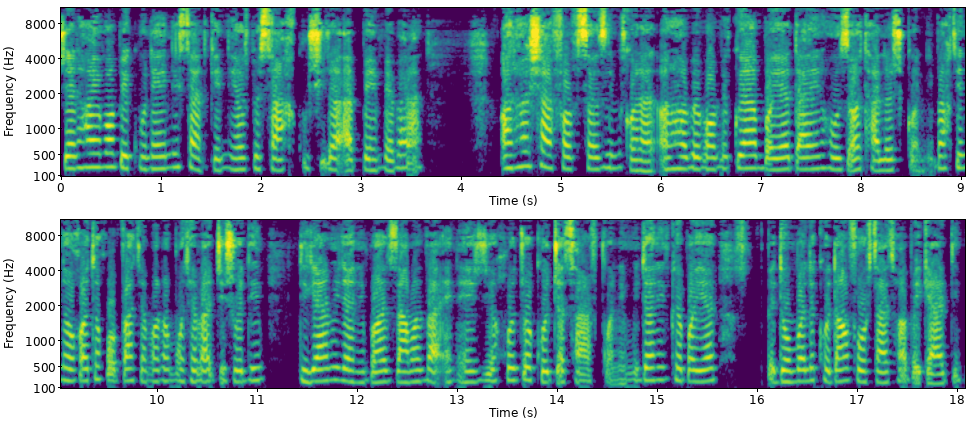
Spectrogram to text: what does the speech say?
ژنهای ما به ای نیستند که نیاز به سختکوشی را از بین ببرند. آنها شفاف سازی می کنند آنها به ما می‌گویند باید در این حوزه تلاش کنیم. وقتی نقاط قوت ما را متوجه شدیم دیگر می‌دانیم باید زمان و انرژی خود را کجا صرف کنیم. می‌دانیم که باید به دنبال کدام فرصت ها بگردیم.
